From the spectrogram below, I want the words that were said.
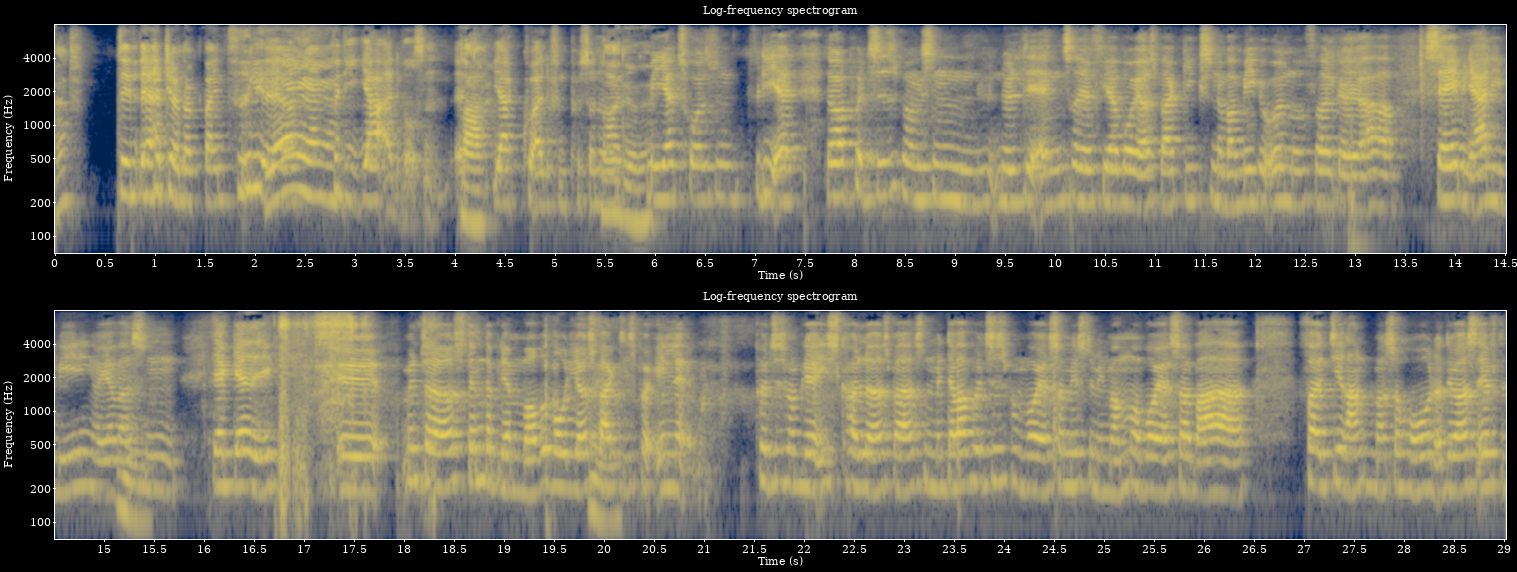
Ja. Det lærte jeg nok bare en tidligere Ja, ja, ja. fordi jeg har aldrig været sådan, at Nej. jeg kunne aldrig finde på sådan noget. Nej, det er det. Men jeg tror sådan, fordi at der var på et tidspunkt sådan 0. 2. 3. og 4. hvor jeg også bare gik sådan og var mega ond mod folk, og jeg sagde min ærlige mening, og jeg var Mm. sådan, jeg gad ikke. Øh, men så er der også dem, der bliver mobbet, hvor de også Mm. faktisk på en eller anden- på et tidspunkt bliver iskolde og også bare sådan, men der var på et tidspunkt, hvor jeg så mistede min mamma, og hvor jeg så bare, folk de ramte mig så hårdt, og det var også efter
